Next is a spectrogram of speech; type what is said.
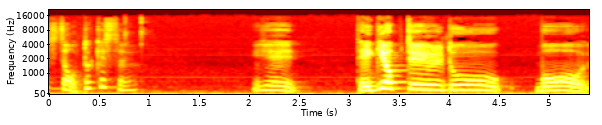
진짜 어떻겠어요? 이게 대기업들도 뭐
